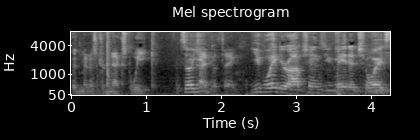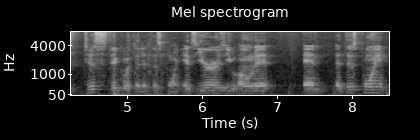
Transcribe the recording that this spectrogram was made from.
administered next week. So you type of thing. You've weighed your options. You've made a choice. Just stick with it at this point. It's yours. You own it. And at this point,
